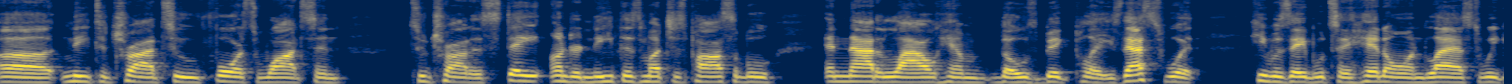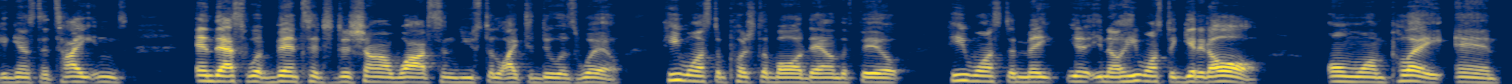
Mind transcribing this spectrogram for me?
uh, need to try to force Watson to try to stay underneath as much as possible and not allow him those big plays. That's what he was able to hit on last week against the Titans. And that's what vintage Deshaun Watson used to like to do as well. He wants to push the ball down the field. He wants to make, you know, he wants to get it all on one play. And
